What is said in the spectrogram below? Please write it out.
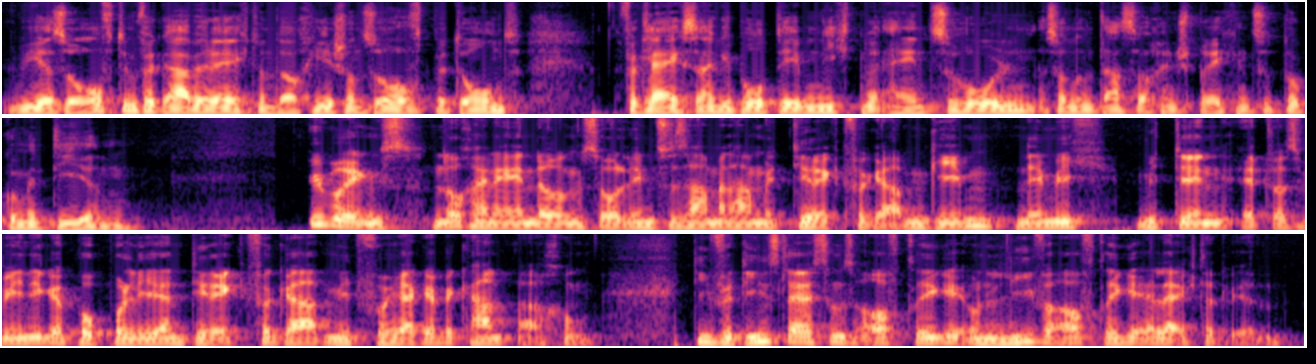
wie ja so oft im Vergaberecht und auch hier schon so oft betont, Vergleichsangebote eben nicht nur einzuholen, sondern das auch entsprechend zu dokumentieren. Übrigens, noch eine Änderung soll im Zusammenhang mit Direktvergaben geben, nämlich mit den etwas weniger populären Direktvergaben mit Vorhergabekanntmachung, die für Dienstleistungsaufträge und Lieferaufträge erleichtert werden.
